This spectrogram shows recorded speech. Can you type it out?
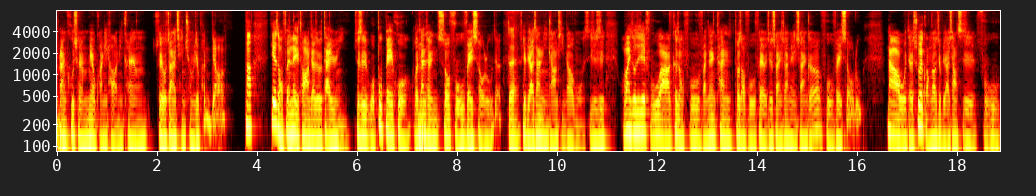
不然库存没有管理好，你可能最后赚的钱全部就喷掉了。那第二种分类通常叫做代运营，就是我不背货，我单纯收服务费收入的。嗯、对，所以比较像您刚刚提到的模式，就是我帮你做这些服务啊，各种服务，反正看多少服务费，我就算一算，给你算一个服务费收入。那我的数位广告就比较像是服务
